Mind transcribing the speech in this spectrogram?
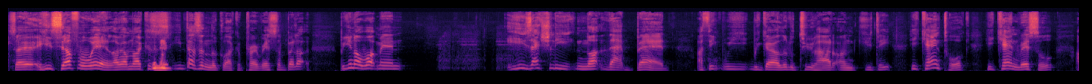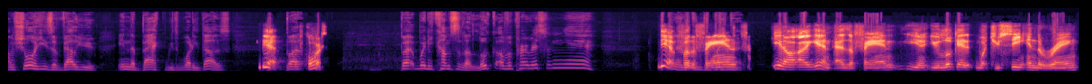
So he's self-aware. Like I'm like, because mm-hmm. he doesn't look like a pro wrestler. But uh, but you know what, man? He's actually not that bad. I think we we go a little too hard on QT. He can talk, he can wrestle. I'm sure he's a value in the back with what he does. Yeah, but of course. But when he comes to the look of a pro wrestler, yeah. Yeah, you know, for the fans, you know, again, as a fan, you you look at what you see in the ring.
